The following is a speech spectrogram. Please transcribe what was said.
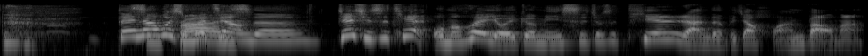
对，那为什么会这样呢？因为其实天我们会有一个迷思，就是天然的比较环保嘛。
